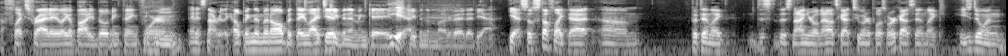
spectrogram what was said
a flex Friday, like a bodybuilding thing for him, and it's not really helping them at all, but they like It's it. keeping them engaged, Yeah. keeping them motivated. Yeah, yeah, so stuff like that. Um, but then like this this nine year old now, it's got 200 plus workouts in. Like he's doing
